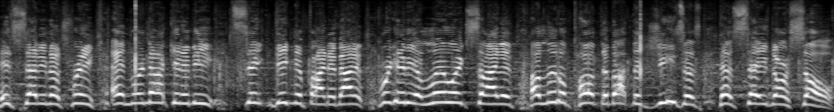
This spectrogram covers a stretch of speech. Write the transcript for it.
is setting us free, and we're not going to be dignified about it. We're going to be a little excited, a little pumped about the Jesus that saved our soul.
